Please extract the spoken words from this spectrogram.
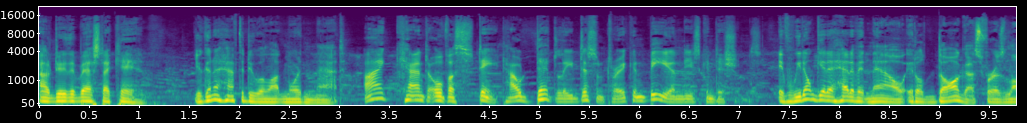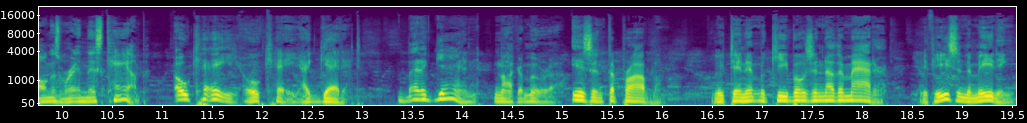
I'll do the best I can. You're going to have to do a lot more than that. I can't overstate how deadly dysentery can be in these conditions. If we don't get ahead of it now, it'll dog us for as long as we're in this camp. Okay, okay, I get it. But again, Nakamura isn't the problem. Lieutenant Mukibo's another matter. If he's in the meeting,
